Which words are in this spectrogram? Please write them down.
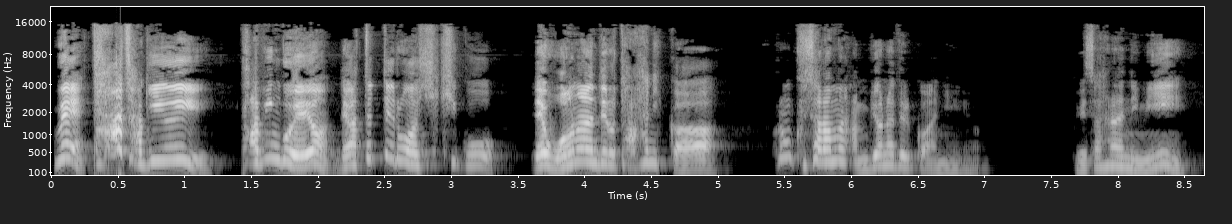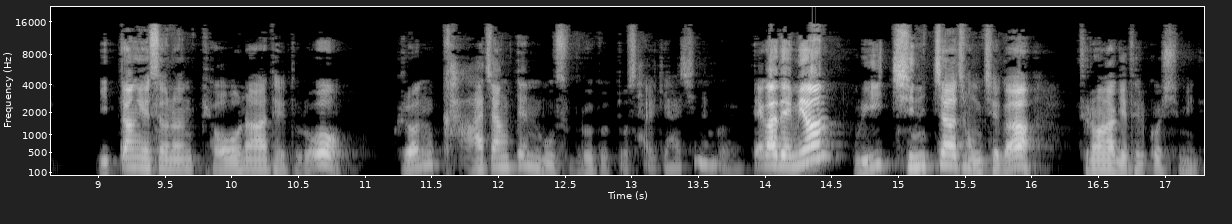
왜? 다 자기의 답인 거예요. 내가 뜻대로 시키고 내 원하는 대로 다 하니까. 그럼 그 사람은 안 변화될 거 아니에요. 그래서 하나님이 이 땅에서는 변화되도록 그런 가장된 모습으로도 또 살게 하시는 거예요. 때가 되면 우리 진짜 정체가 드러나게 될 것입니다.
